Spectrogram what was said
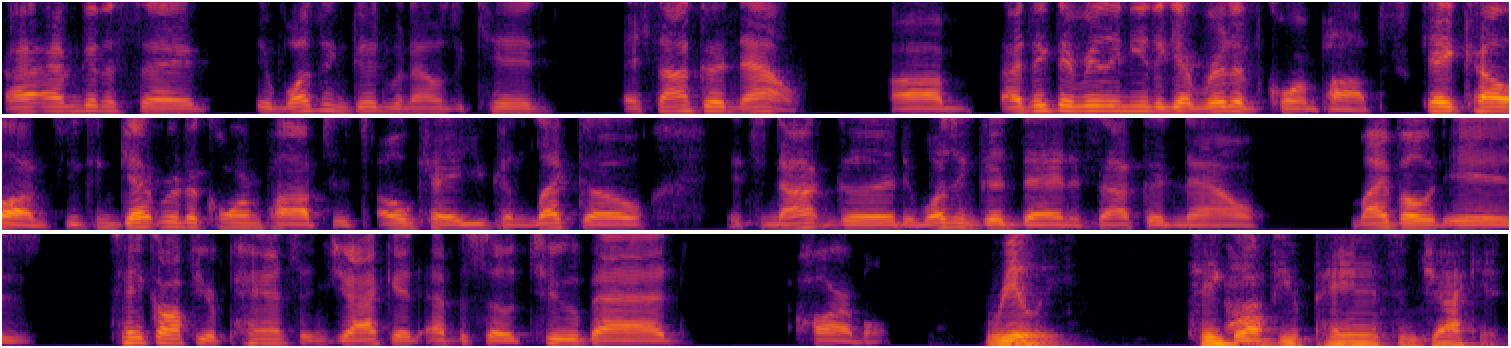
I, I'm gonna say it wasn't good when I was a kid. It's not good now. Um, I think they really need to get rid of corn pops. Okay, Kellogg's, you can get rid of corn pops. It's okay. You can let go. It's not good. It wasn't good then. It's not good now. My vote is take off your pants and jacket. Episode two, bad, horrible. Really, take Uh, off your pants and jacket.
